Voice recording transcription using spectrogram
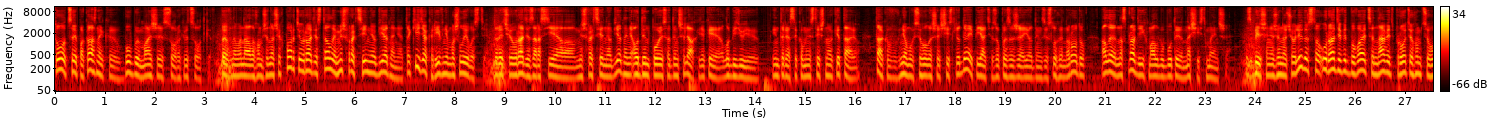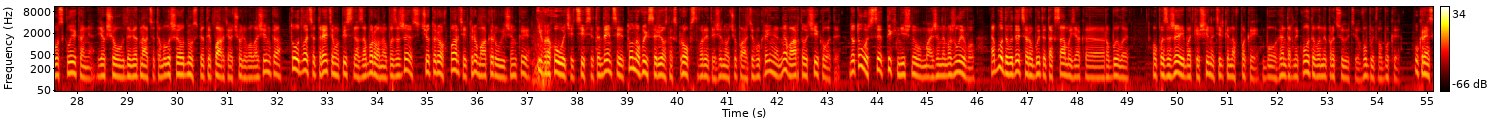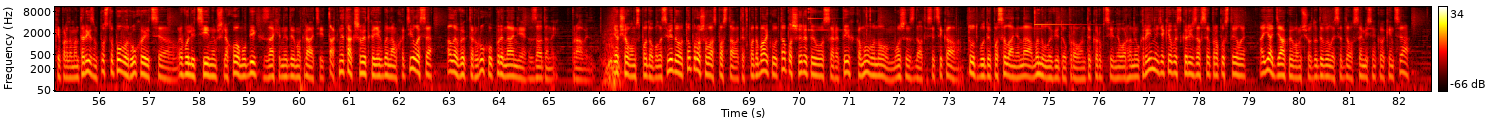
то цей показник е, був би майже 40%. Певним аналогом жіночих партій у Раді стали міжфракційні об'єднання, такі як рівні можливості. До речі, у Раді зараз є міжфракційне об'єднання Один пояс, один шлях, яке лобіює інтереси комуністичного Китаю. Так, в ньому всього лише 6 людей, 5 з ОПЗЖ і один зі Слуги народу, але насправді їх мало би бути на 6 менше. Збільшення жіночого лідерства у Раді відбувається навіть протягом цього скликання. Якщо у 19-му лише одну з п'яти партій очолювала жінка, то у 23-му після заборони ОПЗЖ з чотирьох партій трьома керують жінки. І враховуючи ці всі тенденції, то нових серйозних спроб створити жіночу партію в Україні не варто очікувати. До того ж, це технічно майже неможливо. Або доведеться робити так само, як е, робили ОПЗЖ і Батьківщина тільки навпаки, бо гендерні квоти вони працюють в обидва боки. Український парламентаризм поступово рухається еволюційним шляхом у бік західної демократії. Так, не так швидко, як би нам хотілося, але вектор руху принаймні заданий правильно. Якщо вам сподобалось відео, то прошу вас поставити вподобайку та поширити його серед тих, кому воно може здатися цікавим. Тут буде посилання на минуле відео про антикорупційні органи України, яке ви скоріш за все пропустили. А я дякую вам, що додивилися до самісінького кінця,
